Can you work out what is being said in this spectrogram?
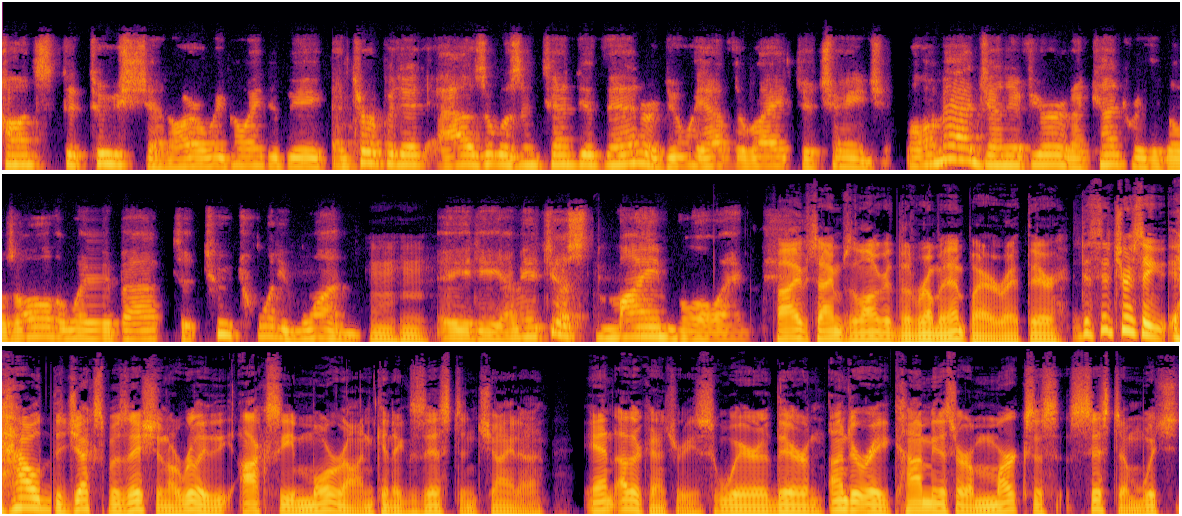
Constitution, are we going to be interpreted as it was intended then, or do we have the right to change it? Well, imagine if you're in a country that goes all the way back to 221 mm-hmm. AD. I mean, it's just mind blowing. Five times longer than the Roman Empire, right there. It's interesting how the juxtaposition or really the oxymoron, can exist in China and other countries where they're under a communist or a Marxist system which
